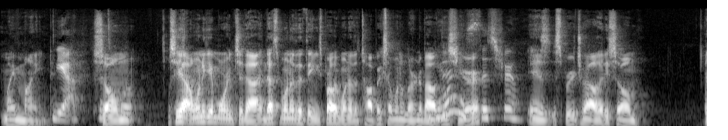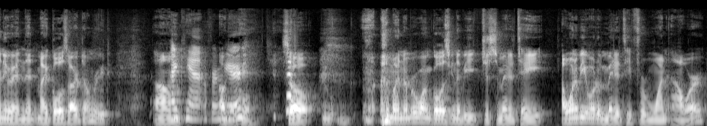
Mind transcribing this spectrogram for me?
my mind. Yeah. so um, cool. so yeah, I want to get more into that, and that's one of the things, probably one of the topics I want to learn about this year That's true. is spirituality. So anyway, and then my goals are don't read. Um, I can't from Okay, here. cool. So, my number one goal is going to be just to meditate. I want to be able to meditate for one hour.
